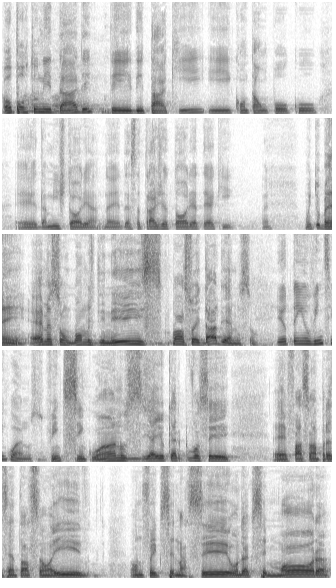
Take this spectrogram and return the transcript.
oportunidade de, de estar aqui e contar um pouco é, da minha história, né? Dessa trajetória até aqui. Muito bem. Emerson Gomes Diniz. Qual a sua idade, Emerson? Eu tenho 25 anos. 25 anos. Isso. E aí eu quero que você é, faça uma apresentação aí onde foi que você nasceu, onde é que você mora.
